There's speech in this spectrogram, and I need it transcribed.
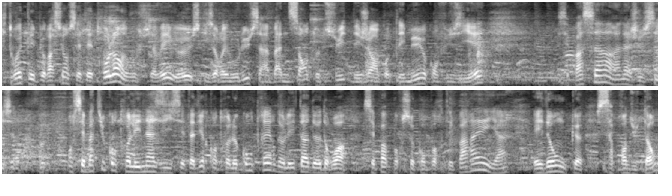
qui trouvaient que l'épuration c'était trop lent. Vous savez, eux, ce qu'ils auraient voulu, c'est un bain de sang tout de suite, des gens contre les murs qu'on fusillait. C'est pas ça, hein, la justice. On s'est battu contre les nazis, c'est-à-dire contre le contraire de l'état de droit. C'est pas pour se comporter pareil. Hein. Et donc, ça prend du temps.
